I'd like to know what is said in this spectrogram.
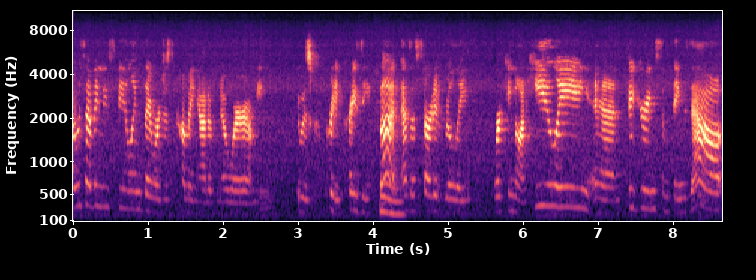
I was having these feelings. They were just coming out of nowhere. I mean, it was pretty crazy. But mm. as I started really working on healing and figuring some things out,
